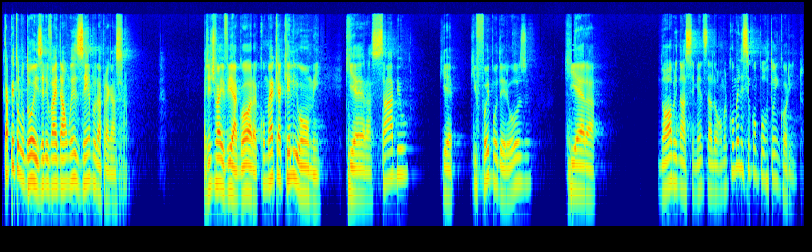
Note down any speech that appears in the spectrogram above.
Capítulo 2, ele vai dar um exemplo da pregação. A gente vai ver agora como é que aquele homem que era sábio, que, é, que foi poderoso, que era nobre nascimento, cidadão romano, como ele se comportou em Corinto.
